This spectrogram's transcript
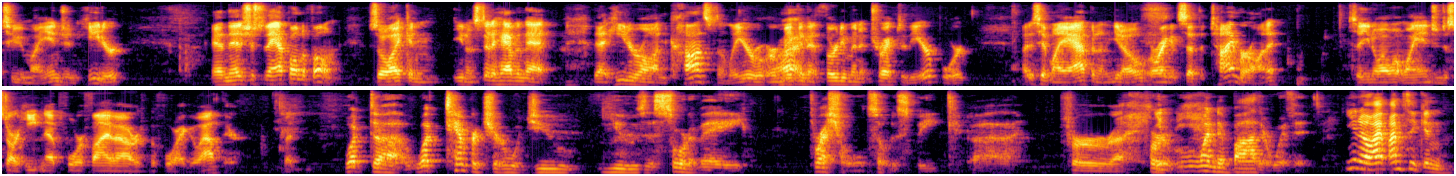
to my engine heater, and then it's just an app on the phone. So I can, you know, instead of having that that heater on constantly or, or Right. making that 30 minute trek to the airport, I just hit my app and you know, or I can set the timer on it. So you know, I want my engine to start heating up four or five hours before I go out there. But what uh, what temperature would you use as sort of a threshold, so to speak, uh, For, uh, for you, when to bother with it? you know, I, I'm thinking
